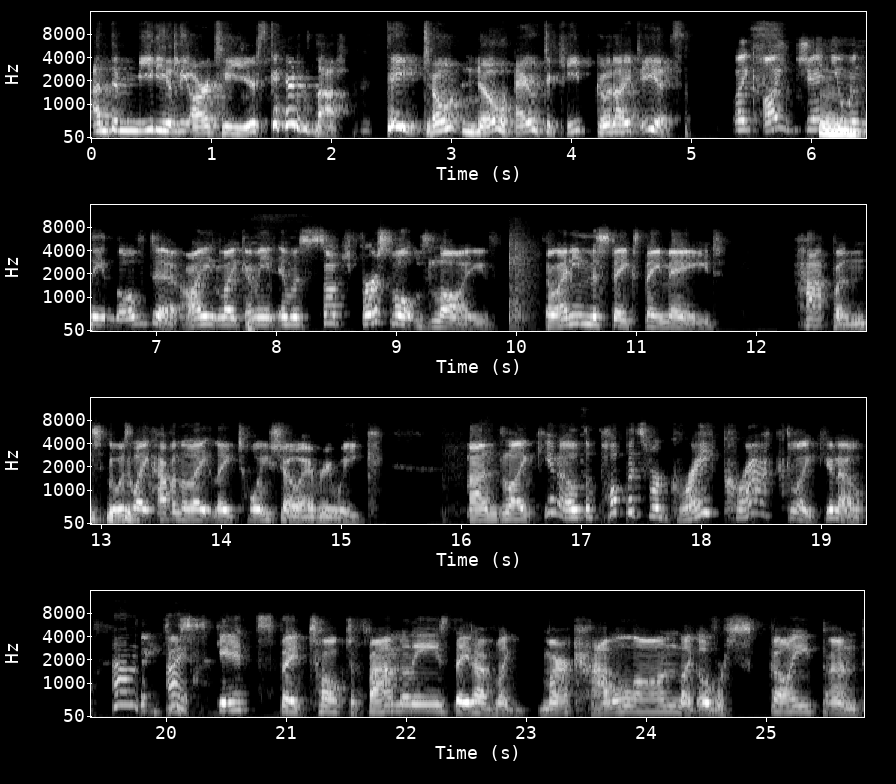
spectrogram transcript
and immediately RTE you're scared of that. They don't know how to keep good ideas. Like I genuinely loved it. I like. I mean, it was such. First of all, it was live, so any mistakes they made happened. It was like having a late late toy show every week, and like you know, the puppets were great crack. Like you know, Um, they do I- skits. They'd talk to families. They'd have like Mark Hamill on like over Skype, and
